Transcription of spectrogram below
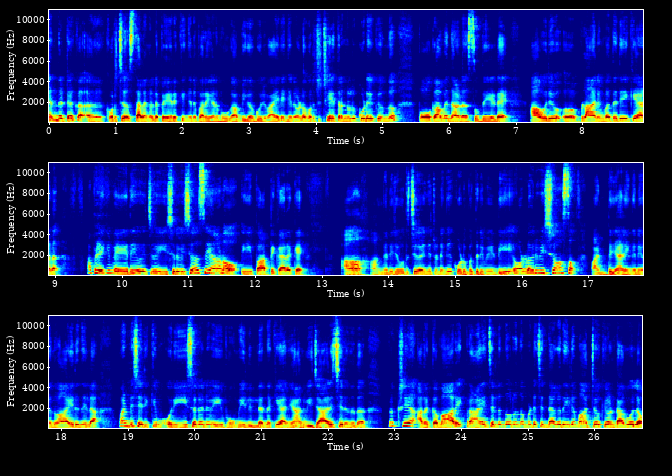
എന്നിട്ട് കുറച്ച് സ്ഥലങ്ങളുടെ പേരൊക്കെ ഇങ്ങനെ പറയുകയാണ് മൂകാംബിക ഗുരുവായൂർ ഇങ്ങനെയുള്ള കുറച്ച് ക്ഷേത്രങ്ങളിൽ കൂടെയൊക്കെ ഒന്ന് പോകാമെന്നാണ് സുധയുടെ ആ ഒരു പ്ലാനും പദ്ധതിയൊക്കെയാണ്. അപ്പോഴേക്കും വേദി ചോദിച്ചു ഈശ്വരവിശ്വാസിയാണോ ഈ പാർട്ടിക്കാരൊക്കെ? ആ അങ്ങനെ ചോദിച്ചു കഴിഞ്ഞിട്ടുണ്ടെങ്കിൽ കുടുംബത്തിന് വേണ്ടി ഉള്ള ഒരു വിശ്വാസം. പണ്ട് ഞാൻ ഇങ്ങനെയൊന്നും ആയിരുന്നില്ല. പണ്ട് ശരിക്കും ഒരു ഈശ്വരനും ഈ ഭൂമിയിൽ ഇല്ലെന്നൊക്കെയാണ് ഞാൻ വിചാരിച്ചിരുന്നത്. പക്ഷേ അതൊക്കെ മാറി പ്രായം ചെല്ലുന്തോറും നമ്മുടെ ചിന്താഗതിയിൽ മാറ്റമൊക്കെ ഉണ്ടാകുമല്ലോ.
